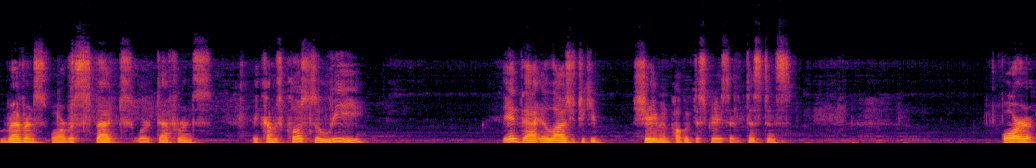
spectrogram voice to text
Reverence or respect or deference. It comes close to Li in that it allows you to keep shame and public disgrace at a distance. Or,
